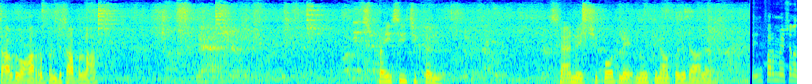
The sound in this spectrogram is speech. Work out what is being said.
சாப்பிடுவோம். ஆர்டர் பண்ணிட்டு சாப்பிட்லாம். ஸ்பைசி சிக்கன் சாண்ட்விச் சிப்போட்லே நூற்றி நாற்பது டாலர் இன்ஃபர்மேஷனை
